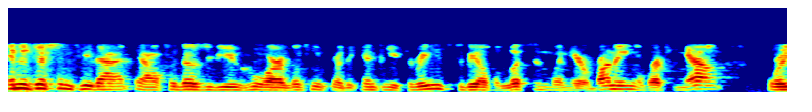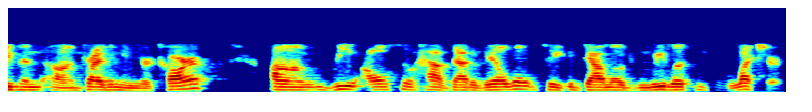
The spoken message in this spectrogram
In addition to that, uh, for those of you who are looking for the MP3s to be able to listen when you're running or working out or even uh, driving in your car, um, we also have that available so you can download and re-listen to the lecture.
